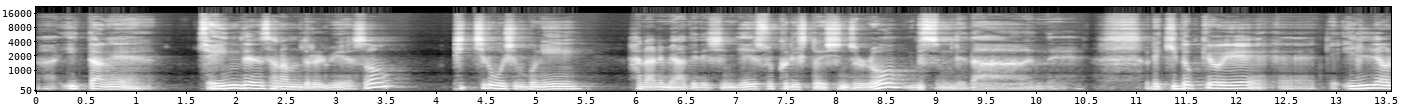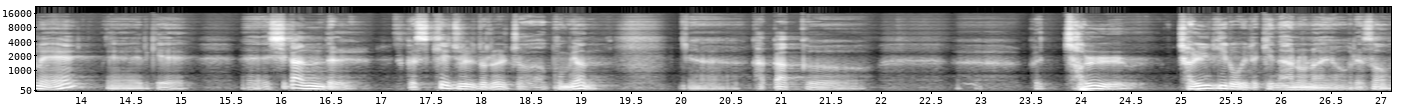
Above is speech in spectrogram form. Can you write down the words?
아, 이 땅에 죄인된 사람들을 위해서 빛으로 오신 분이 하나님의 아들이신 예수 그리스도이신 줄로 믿습니다. 네. 우리 기독교의 1년에 이렇게 시간들 그 스케줄들을 쭉 보면 각각 그, 그 절, 절기로 이렇게 나누나요. 그래서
